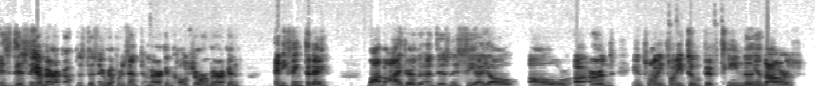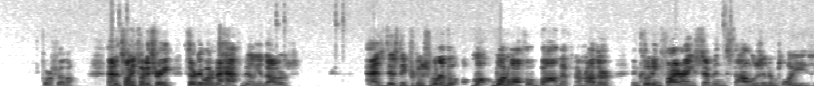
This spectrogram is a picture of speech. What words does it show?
is Disney America? Does Disney represent American culture or American anything today? Bob Iger, the Disney CIO, oh, uh, earned in 2022 $15 million. Poor fellow. And in 2023, $31.5 million. As Disney produced one, of the, one awful bomb after another including firing 7,000 employees.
